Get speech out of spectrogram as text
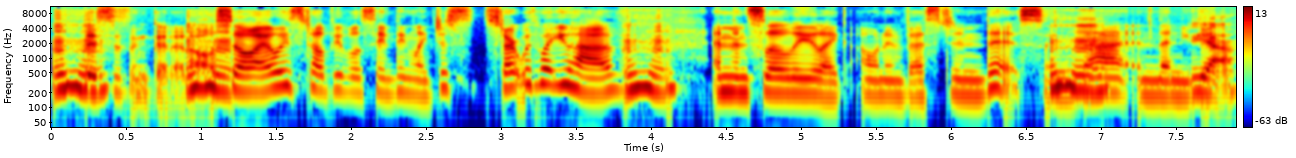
this isn't good at all. So I always tell people the same thing: like just start with what you have, Mm-hmm. and then slowly like I want to invest in this and that, and then you get, Yeah.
